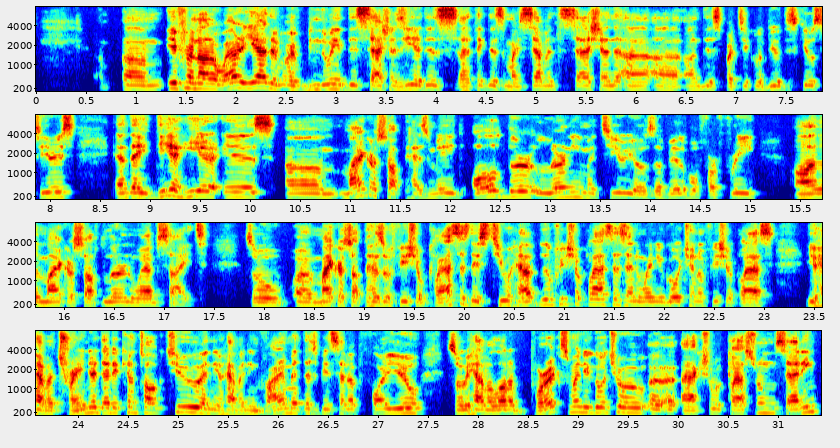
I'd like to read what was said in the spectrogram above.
um, if you're not aware yet, I've been doing these sessions here. This I think this is my seventh session uh, uh, on this particular build skill series. And the idea here is um, Microsoft has made all their learning materials available for free on the Microsoft Learn website. So uh, Microsoft has official classes. They still have the official classes, and when you go to an official class, you have a trainer that you can talk to, and you have an environment that's been set up for you. So we have a lot of perks when you go to an actual classroom setting.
